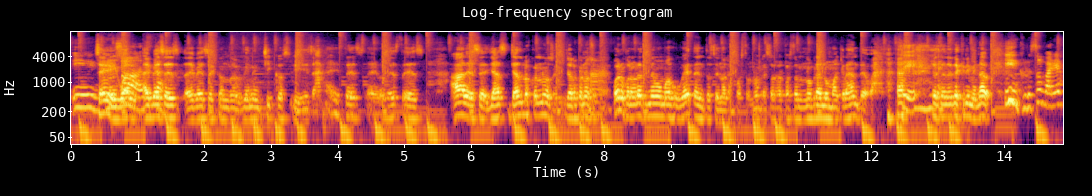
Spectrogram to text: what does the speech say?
Y Sí, igual, hay veces, hay veces cuando vienen chicos y dicen, ah, este es, eh, este es Hades, eh, ya, ya los conocen, ya los conocen. Bueno, pero ahora tenemos más juguetes, entonces no les he puesto nombre, solo les he puesto nombre a lo más grande, Sí. entonces es discriminado. Incluso varias,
